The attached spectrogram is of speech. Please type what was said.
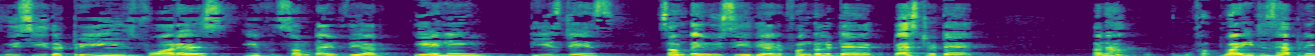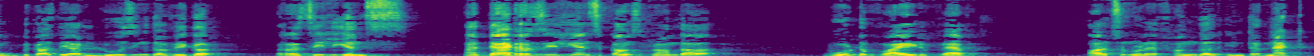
we see the trees, forests, if sometimes they are ailing these days, sometimes we see they are fungal attack, pest attack. Why it is happening? Because they are losing the vigor, resilience. And that resilience comes from the wood wide web also known as fungal internet.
